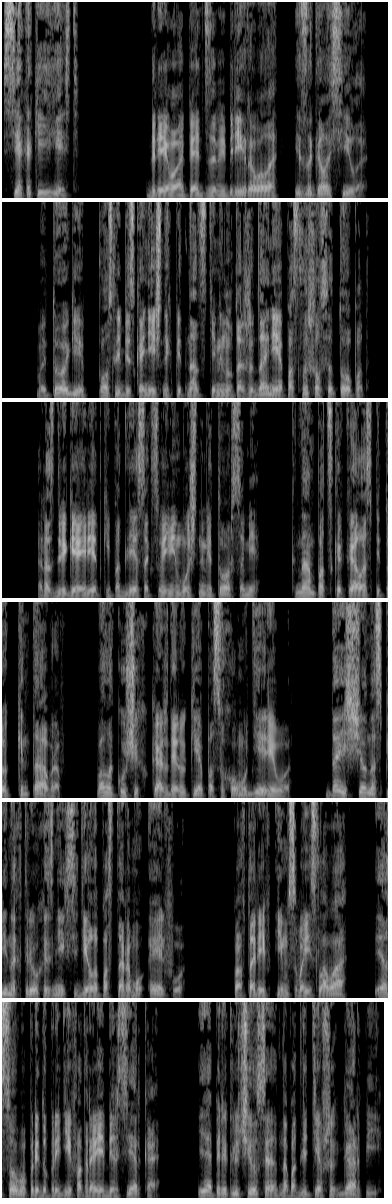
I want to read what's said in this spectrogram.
все какие есть. Древо опять завибрировало и заголосило. В итоге, после бесконечных 15 минут ожидания, послышался топот. Раздвигая редкий подлесок своими мощными торсами, к нам подскакало спиток кентавров, волокущих в каждой руке по сухому дереву, да еще на спинах трех из них сидело по старому эльфу. Повторив им свои слова и особо предупредив о траве берсерка, я переключился на подлетевших гарпий.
